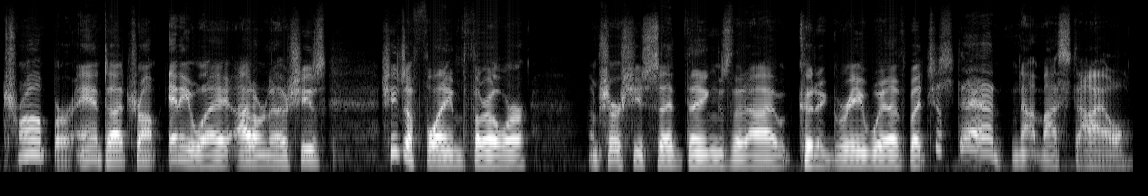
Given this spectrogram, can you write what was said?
Trump or anti-Trump? Anyway, I don't know. She's she's a flamethrower. I'm sure she said things that I could agree with, but just eh, not my style.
